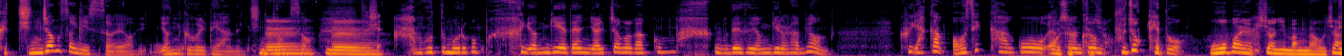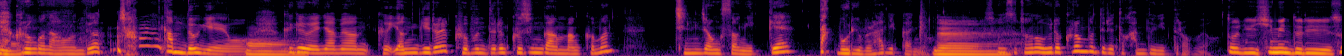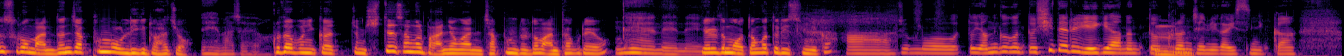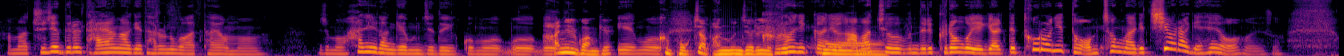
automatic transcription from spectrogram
그 진정성이 있어요. 연극을 대하는 진정성. 네, 네. 사실 아무것도 모르고 막 연기에 대한 열정을 갖고 막 무대에서 연기를 하면 그 약간 어색하고 약간 좀 어색하죠. 부족해도 오버 액션이 막 나오지 야 않나요? 그런 거 나오는데요. 참 감동이에요. 어. 그게 왜냐하면 그 연기를 그분들은 그 순간만큼은 진정성 있게 딱 몰입을 하니까요. 네. 그래서 저는 오히려 그런 분들이 더 감동이 있더라고요. 또 이 시민들이 스스로 만든 작품을 올리기도 하죠. 네, 맞아요. 그러다 보니까 좀 시대상을 반영한 작품들도 많다고 그래요. 네, 네, 네. 예를 들면 어떤 것들이 있습니까? 아, 좀 뭐 또 연극은 또 시대를 얘기하는 또 음. 그런 재미가 있으니까 아마 주제들을 다양하게 다루는 것 같아요. 뭐 요즘 뭐 한일 관계 문제도 있고 뭐뭐 뭐 한일 관계 예, 뭐 그 복잡한 문제를 그러니까요. 어. 아마추어 분들이 그런 거 얘기할 때 토론이 더 엄청나게 치열하게 해요. 그래서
